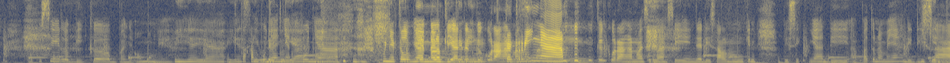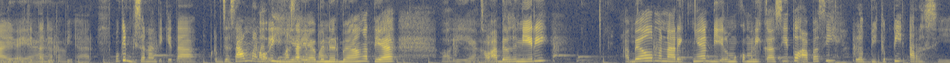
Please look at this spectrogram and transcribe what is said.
Aku sih lebih ke banyak omong ya. iya ya, iya Kita sih, kan punya punya punya kelebihan, punya kelebihan dan, kekurangan kekeringan. masing-masing. kekurangan masing-masing. Jadi Salma mungkin basicnya di apa tuh namanya di Bikin desain, ya. kita di PR. Mungkin bisa nanti kita kerjasama Oh nanti di masa iya ya, depan. bener banget ya. Oh iya, Iya, kalau Abel sendiri, Abel menariknya di ilmu komunikasi itu apa sih? Lebih ke PR sih.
